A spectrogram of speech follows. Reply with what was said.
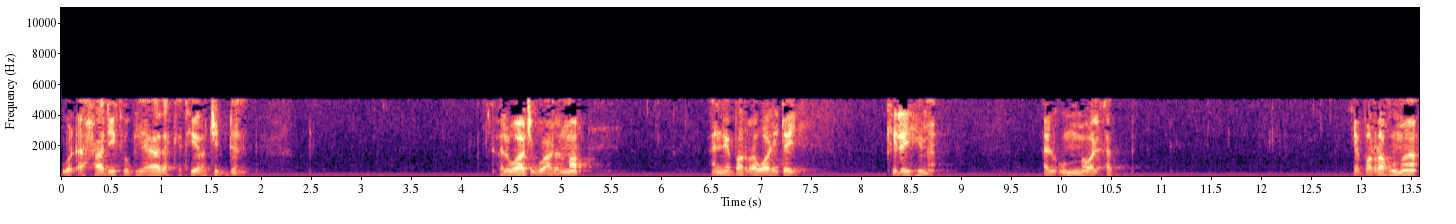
والأحاديث في هذا كثيرة جدا. فالواجب على المرء أن يبر والديه كليهما الأم والأب. يبرهما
